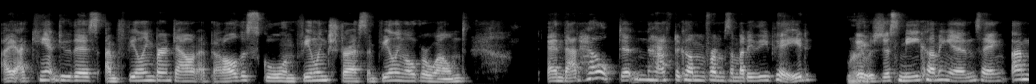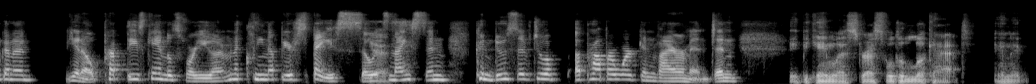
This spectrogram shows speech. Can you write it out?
I, I can't do this. I'm feeling burnt out. I've got all the school. I'm feeling stressed. I'm feeling overwhelmed. And that help didn't have to come from somebody that you paid. Right. It was just me coming in saying, I'm going to, you know, prep these candles for you. And I'm going to clean up your space. So Yes. it's nice and conducive to a, a proper work environment. And it became less stressful to look at and it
